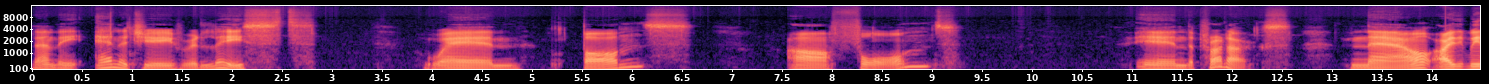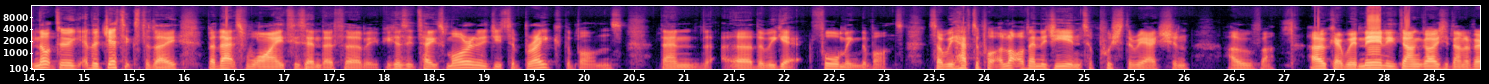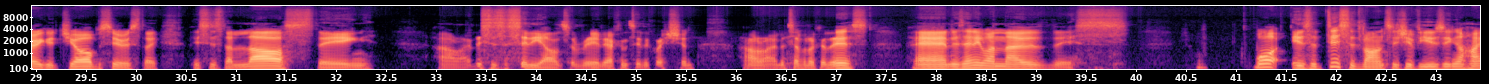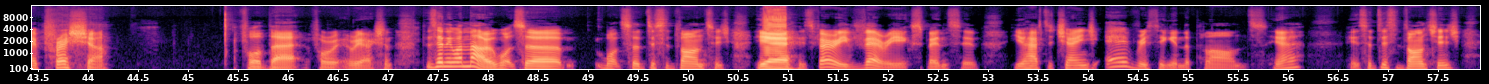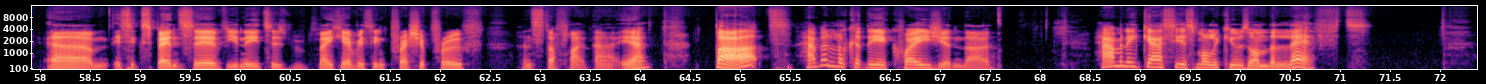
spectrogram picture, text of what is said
than the energy released when bonds are formed in the products. Now, I, we're not doing energetics today, but that's why it is endothermic because it takes more energy to break the bonds than uh, that we get forming the bonds. So we have to put a lot of energy in to push the reaction over. Okay, we're nearly done, guys. You've done a very good job. Seriously, this is the last thing. All right, this is a silly answer, really. I can see the question. All right, let's have a look at this. And does anyone know this? What is the disadvantage of using a high pressure for that for a reaction? Does anyone know what's a what's a disadvantage? Yeah, it's very very expensive. You have to change everything in the plant. Yeah, it's a disadvantage. Um, it's expensive. You need to make everything pressure proof and stuff like that. Yeah. But have a look at the equation though. how many gaseous molecules on the left?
